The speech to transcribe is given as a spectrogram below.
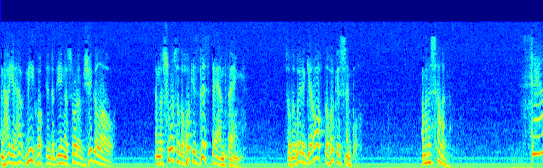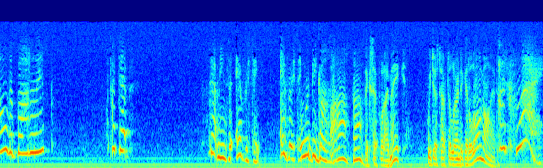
And how you have me hooked into being a sort of gigolo. And the source of the hook is this damn thing. So the way to get off the hook is simple. I'm going to sell him. Sell the bottle imp? But that... That means that everything, everything would be gone. Ah, uh except what I make. We just have to learn to get along on it. But why?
